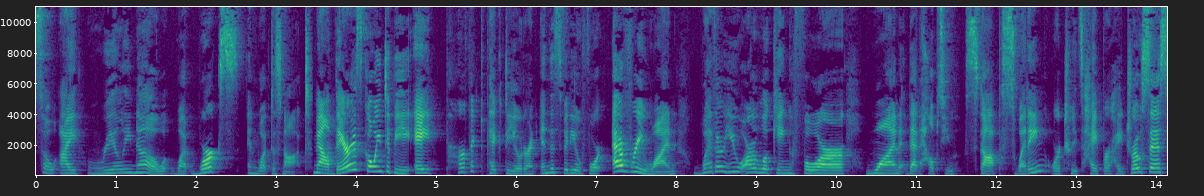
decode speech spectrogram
so I really know what works and what does not. Now, there is going to be a perfect pick deodorant in this video for everyone, whether you are looking for one that helps you stop sweating or treats hyperhidrosis,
